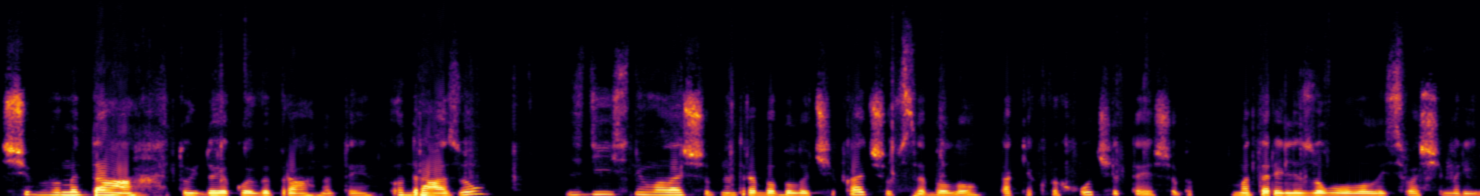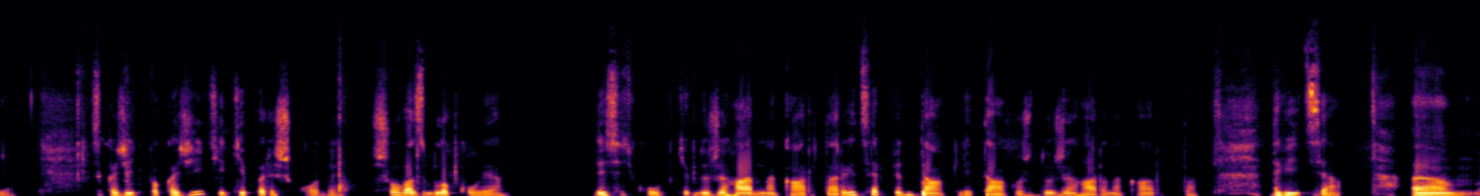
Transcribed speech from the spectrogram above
щоб мета, той, до якої ви прагнете, одразу здійснювалась, щоб не треба було чекати, щоб все було так, як ви хочете, щоб матеріалізовувались ваші мрії. Скажіть, покажіть, які перешкоди, що вас блокує? 10 кубків, дуже гарна карта. Рицар Пентаклі, також дуже гарна карта. Дивіться, ем,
